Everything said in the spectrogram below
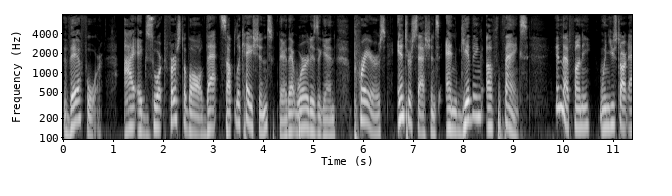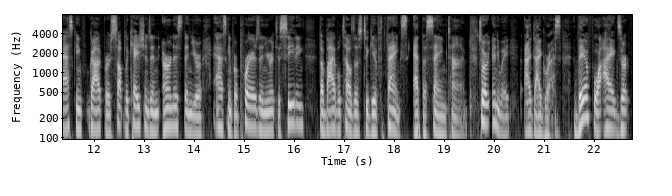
therefore, I exhort first of all that supplications, there that word is again, prayers, intercessions, and giving of thanks. Isn't that funny? When you start asking God for supplications in earnest and you're asking for prayers and you're interceding, the Bible tells us to give thanks at the same time. So anyway, I digress. Therefore, I exhort,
